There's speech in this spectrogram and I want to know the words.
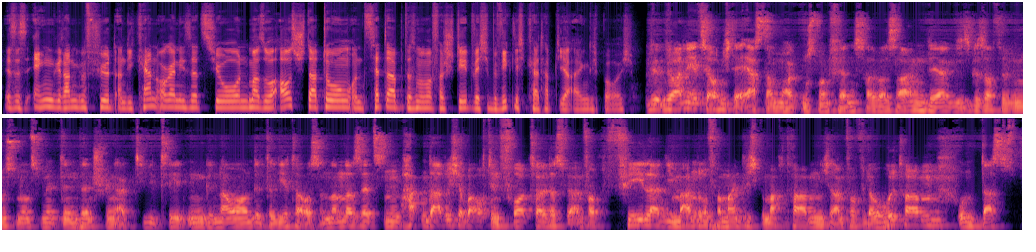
Es ist eng rangeführt an die Kernorganisation, mal so Ausstattung und Setup, dass man mal versteht, welche Beweglichkeit habt ihr eigentlich bei euch? Wir, wir waren jetzt ja auch nicht der Erste am Markt, muss man fairness halber sagen, der gesagt hat, wir müssen uns mit den Venturing-Aktivitäten Aktivitäten genauer und detaillierter auseinandersetzen, hatten dadurch aber auch den Vorteil, dass wir einfach Fehler, die andere vermeintlich gemacht haben, nicht einfach wiederholt haben. Und das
